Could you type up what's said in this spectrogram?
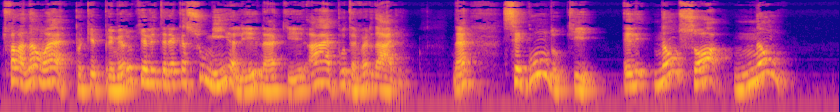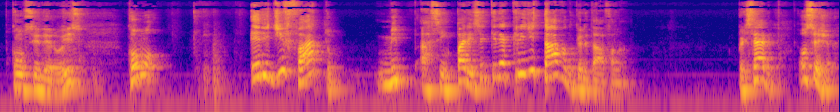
De falar, não é, porque primeiro que ele teria que assumir ali, né, que, ah, puta, é verdade, né? Segundo que ele não só não considerou isso, como ele de fato me, assim, parecia que ele acreditava no que ele estava falando. Percebe? Ou seja,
